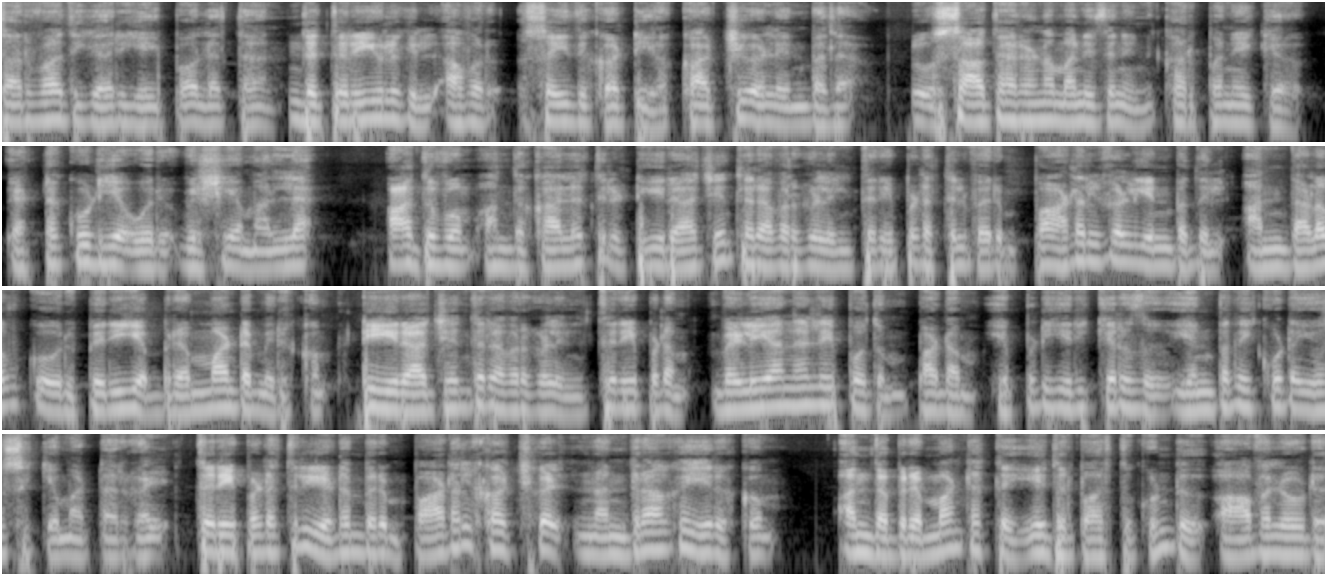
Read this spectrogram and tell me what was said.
சர்வாதிகாரியைப் போலத்தான். இந்த திரையுலகில் அவர் செய்து காட்டிய காட்சிகள் என்பது ஒரு சாதாரண மனிதனின் கற்பனைக்கு எட்டக்கூடிய ஒரு விஷயம் அல்ல அதுவும் அந்த காலத்தில் டி. ராஜேந்தர் அவர்களின் திரைப்படத்தில் வரும் பாடல்கள் என்பதில் அந்த அளவுக்கு ஒரு பெரிய பிரம்மாண்டம் இருக்கும். டி. ராஜேந்தர் அவர்களின் திரைப்படம் வெளியானாலே போதும் படம் எப்படி இருக்கிறது என்பதை கூட யோசிக்க மாட்டார்கள். திரைப்படத்தில் இடம்பெறும் பாடல் காட்சிகள் நன்றாக இருக்கும். அந்த பிரம்மாண்டத்தை எதிர்பார்த்து கொண்டு ஆவலோடு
